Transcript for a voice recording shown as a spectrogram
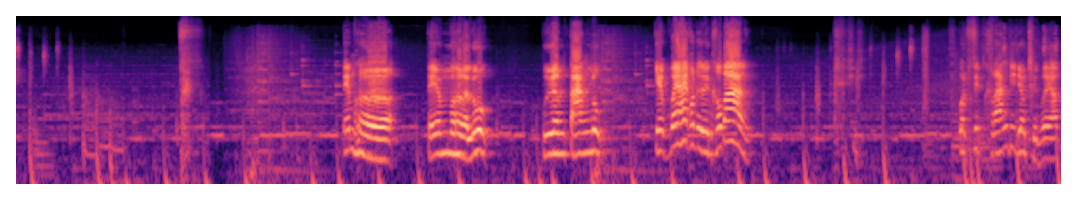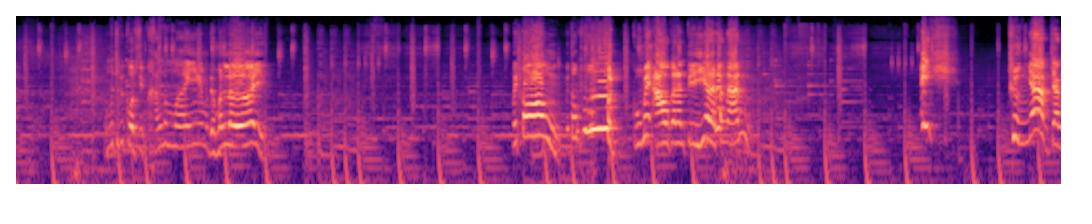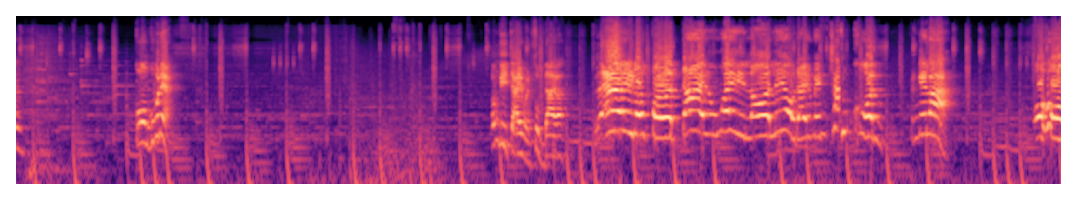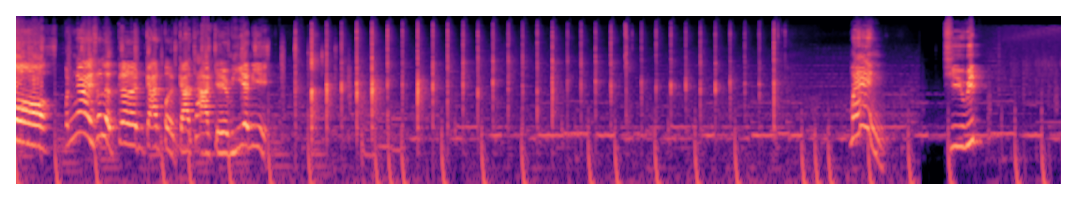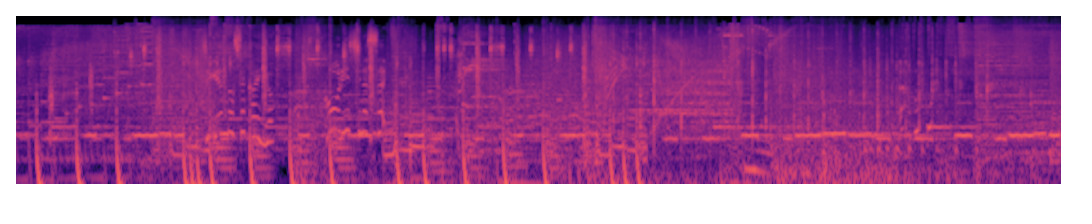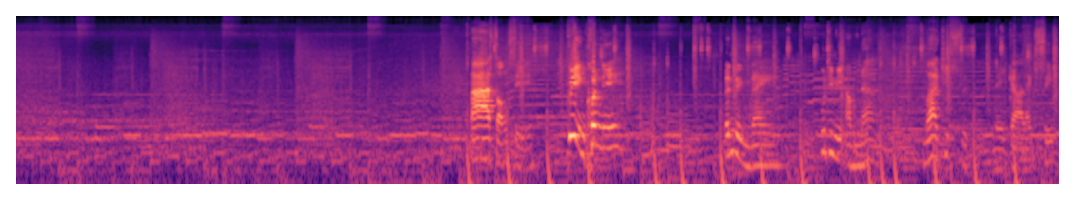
เต็มเหอะเต็มเหอะลูก เปลืองตังค์ลูก เก็บไว้ให้คนอื่นเขาบ้าง กดสิบครั้งทีเดียวถึงเลยครับ มันจะไปกดสิบครั้งทำไม เดี๋ยวมันเลย ไม่ต้อง ไม่ต้องพูด กูไม่เอาการันตีเฮียอะไรทั้งนั้น จัง โกงกูปะเนี่ย ต้องดีใจเหมือนสุ่มได้ปะเอ้ย เราเปิดได้แล้วเว้ยรอเลี้ยวไดเมนชั่นทุกคน เป็นไงล่ะ โอ้โห มันง่ายซะเหลือเกินการเปิดกาชาเกมเฮียนี่ีวิต ตาสองสี ผู้หญิงคนนี้ เป็นหนึ่งใน ผู้ที่มีอำนาจมากที่สุดในกาแล็กซี่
